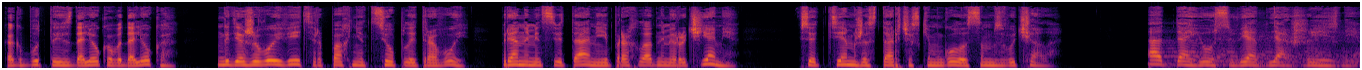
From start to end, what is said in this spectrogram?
как будто из далекого далека, где живой ветер пахнет теплой травой, пряными цветами и прохладными ручьями, все тем же старческим голосом звучало. «Отдаю свет для жизни.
